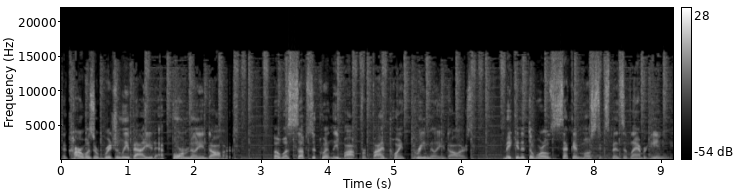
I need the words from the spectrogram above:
The car was originally valued at $4 million, but was subsequently bought for $5.3 million, making it the world's second most expensive Lamborghini.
